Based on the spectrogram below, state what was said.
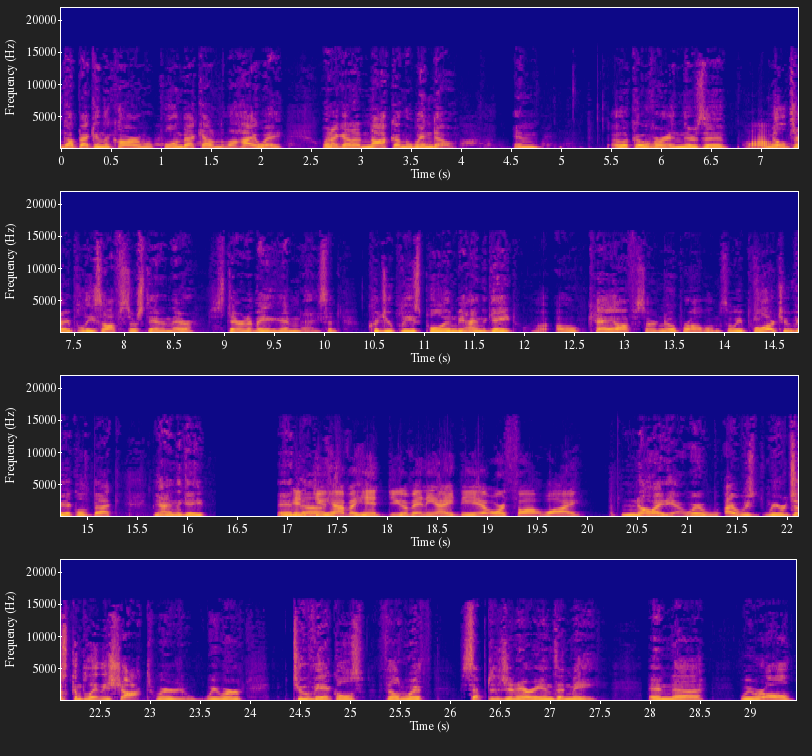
got back in the car, and we're pulling back out onto the highway when I got a knock on the window, and I look over and there's a military police officer standing there staring at me. And I said, Could you please pull in behind the gate? "Uh, Okay, officer, no problem. So we pull our two vehicles back behind the gate. And, And uh, do you have a hint? Do you have any idea or thought why? No idea. We're, I was, we were just completely shocked. We're, we were two vehicles filled with septuagenarians and me. And, uh, we were all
